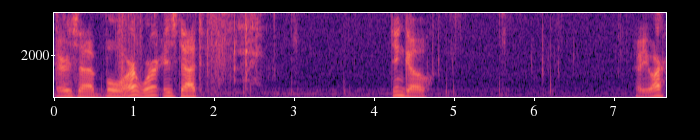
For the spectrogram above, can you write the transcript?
There's a boar. Where is that? Dingo. There you are.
